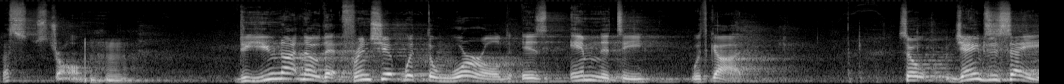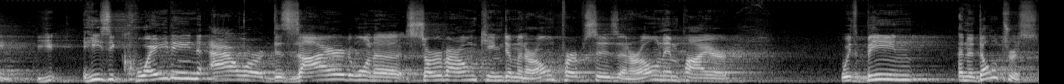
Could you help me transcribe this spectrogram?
That's strong. Mm-hmm. Do you not know that friendship with the world is enmity with God? So, James is saying, he's equating our desire to want to serve our own kingdom and our own purposes and our own empire with being an adulteress.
